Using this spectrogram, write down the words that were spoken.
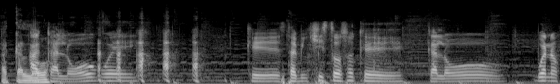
A Caló. A Caló, güey. que está bien chistoso que Caló. Bueno,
